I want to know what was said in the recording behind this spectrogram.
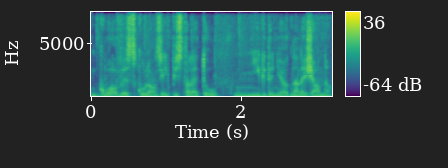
Głowy z kulą z jej pistoletu nigdy nie odnaleziono.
